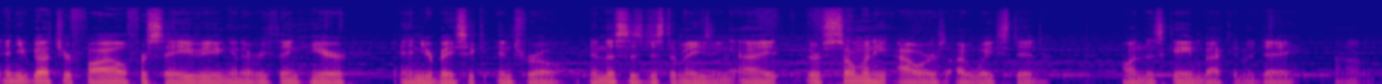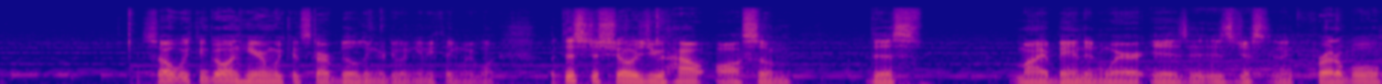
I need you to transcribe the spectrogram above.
And you've got your file for saving and everything here and your basic intro. And this is just amazing. I There's so many hours I wasted on this game back in the day. Um, so we can go in here and we can start building or doing anything we want. But this just shows you how awesome this my abandonware is. It is just an incredible,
